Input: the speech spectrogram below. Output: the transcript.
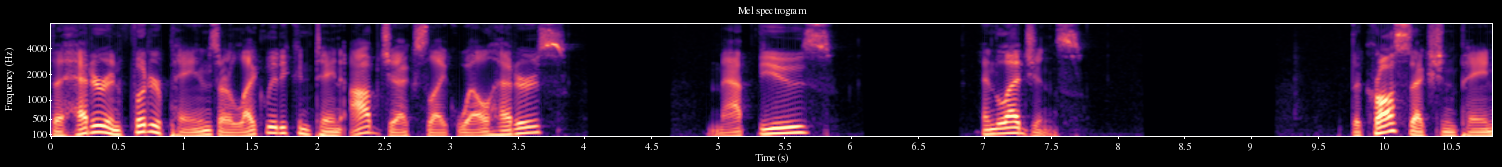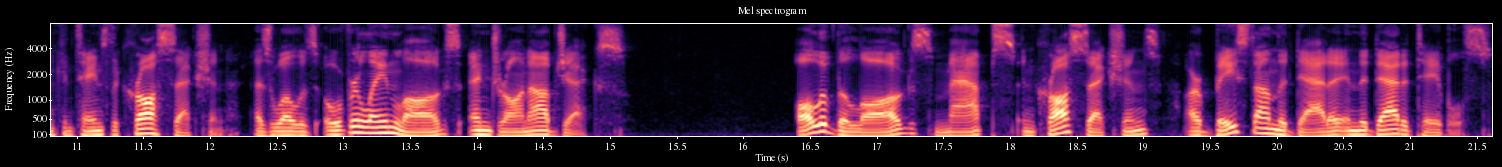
the header and footer panes are likely to contain objects like well headers, map views, and legends. The cross-section pane contains the cross-section, as well as overlain logs and drawn objects. All of the logs, maps, and cross-sections are based on the data in the data tables.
